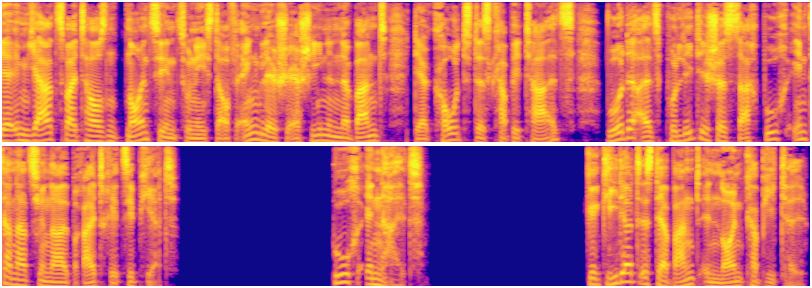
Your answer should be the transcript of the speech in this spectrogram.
Der im Jahr 2019 zunächst auf Englisch erschienene Band Der Code des Kapitals wurde als politisches Sachbuch international breit rezipiert. Buchinhalt Gegliedert ist der Band in neun Kapitel.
